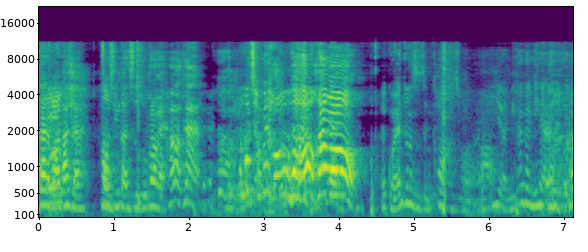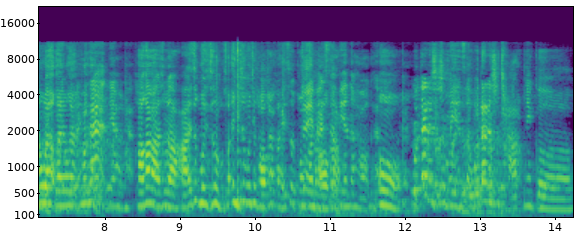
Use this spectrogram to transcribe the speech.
带着把拉起来，造型感十足，看到没？好好看，哇，场面好，哇，好好看哦！哎，果然真的是真靠谱，说，哎呀，你看看你俩，哎，我好看，我好看，好看，你好看，好看吧？是不是？哎，这个墨镜真的不错，哎，你这个墨镜好看，白色框框的，白色边的好好看。哦，我戴的是什么颜色？我戴的是茶那个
